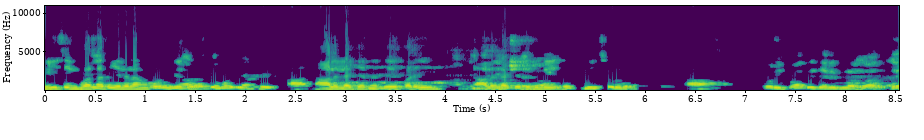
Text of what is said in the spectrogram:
லீசிங் வசதியில எல்லாம் நாலு லட்சத்துக்கு படி நாலு லட்சத்துக்கு லீஸ் லீஸ் கொடுக்குறோம். ஓடி பார்த்து சரிங்களா பார்த்து.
